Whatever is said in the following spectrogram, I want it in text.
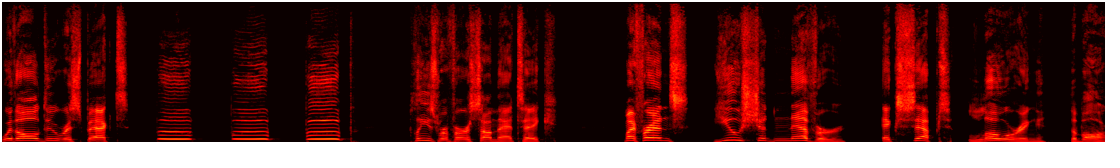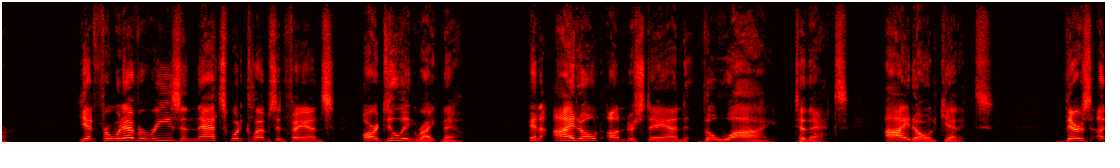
With all due respect, boop, boop, boop. Please reverse on that take. My friends, you should never accept lowering the bar. Yet, for whatever reason, that's what Clemson fans are doing right now. And I don't understand the why to that. I don't get it. There's uh,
